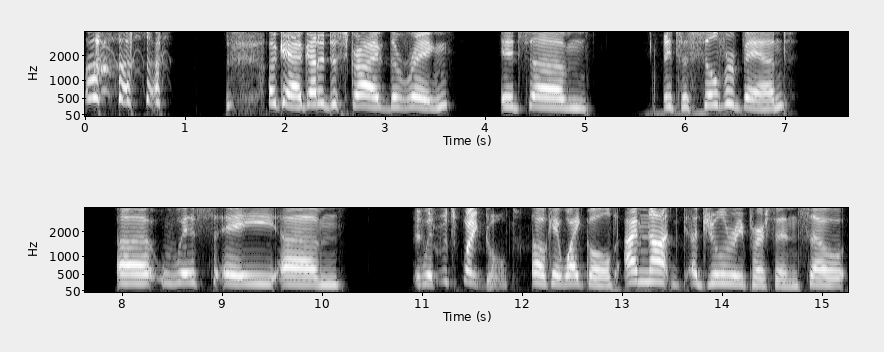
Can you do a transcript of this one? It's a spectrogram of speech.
okay, I gotta describe the ring. It's um, it's a silver band, uh, with a um, It's With- it's white gold. okay, white gold. I'm not a jewelry person, so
